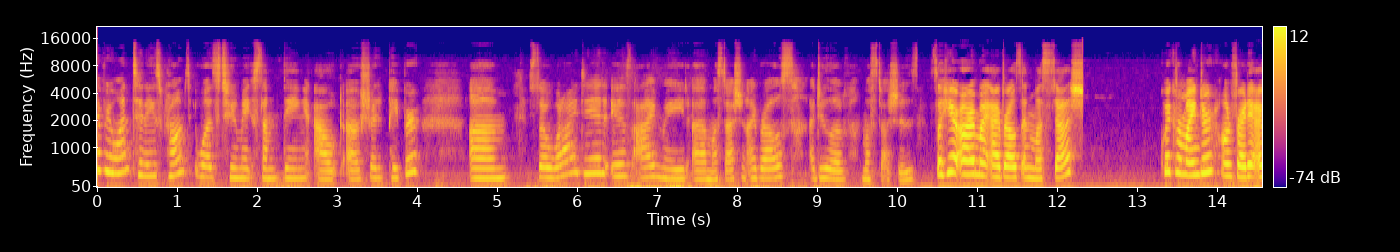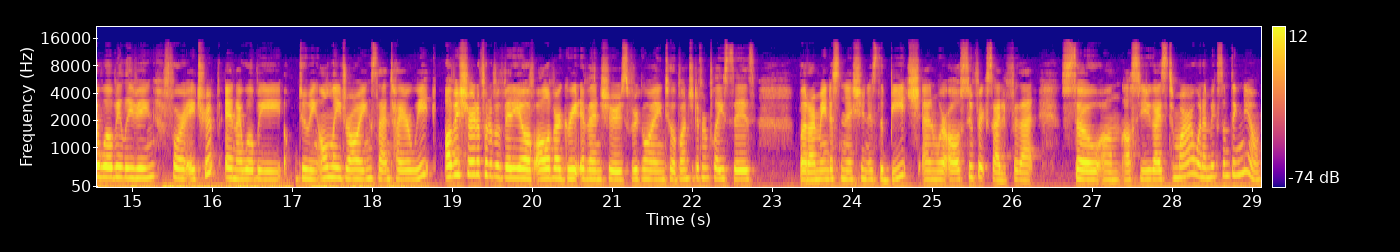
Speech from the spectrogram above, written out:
everyone, today's prompt was to make something out of shredded paper. Um, so what I did is I made a mustache and eyebrows. I do love mustaches. So here are my eyebrows and mustache. Quick reminder, on Friday I will be leaving for a trip and I will be doing only drawings that entire week. I'll be sure to put up a video of all of our great adventures. We're going to a bunch of different places, but our main destination is the beach and we're all super excited for that. So um, I'll see you guys tomorrow when I make something new.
